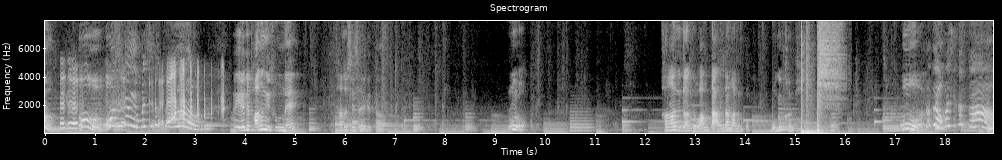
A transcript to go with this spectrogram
어, 어, 세상에 엄마 씻었어. 얘들 반응이 좋네. 자주 씻어야겠다. 어. 강아지들한테 왕따 안 당하는 법. 목욕하기. 오, 따뜻해 엄마 씻었어.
